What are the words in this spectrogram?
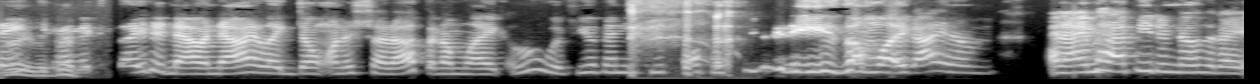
Yeah, Thank you you. I'm excited now, and now I like don't want to shut up. And I'm like, oh, if you have any future opportunities, I'm like, I am. And I'm happy to know that I,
